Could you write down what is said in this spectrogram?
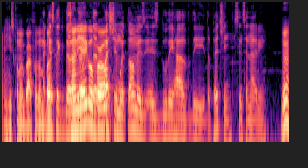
and he's coming back for them. I but guess the, the, San the- Diego, the bro, question with them is is do they have the the pitching Cincinnati? Yeah.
